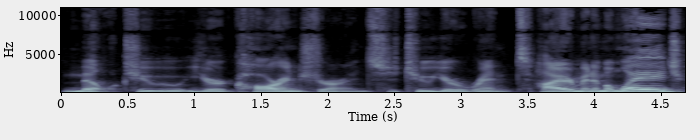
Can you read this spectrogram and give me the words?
milk to your car insurance to your rent. Higher minimum wage,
